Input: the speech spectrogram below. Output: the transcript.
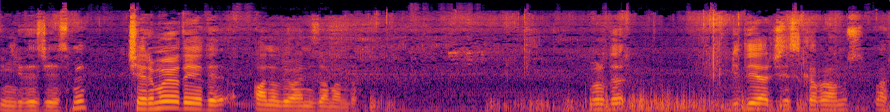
İngilizce ismi. Çerimoya diye de anılıyor aynı zamanda. Burada bir diğer cins kabağımız var.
